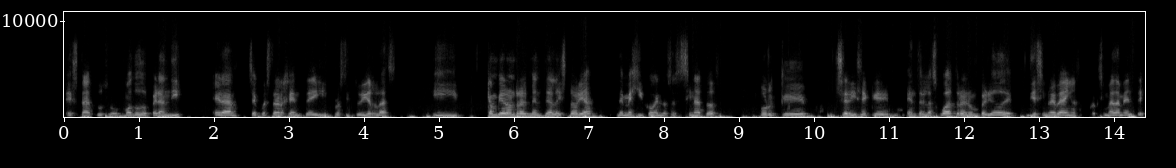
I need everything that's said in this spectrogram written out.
estatus o modo de operandi era secuestrar gente y prostituirlas. Y cambiaron realmente a la historia de México en los asesinatos porque se dice que entre las cuatro en un periodo de 19 años aproximadamente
